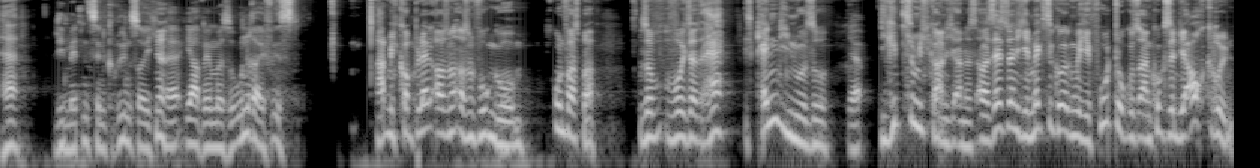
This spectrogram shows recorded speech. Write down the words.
Hä? Limetten sind grün, sag ich, Ja. äh, ja wenn man so unreif ist. Hat mich komplett aus, aus den Fugen gehoben. Unfassbar. So, wo ich dachte, hä, ich kenne die nur so. Ja. Die gibt's für mich gar nicht anders. Aber selbst wenn ich in Mexiko irgendwelche Food-Dokus angucke, sind die auch grün.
